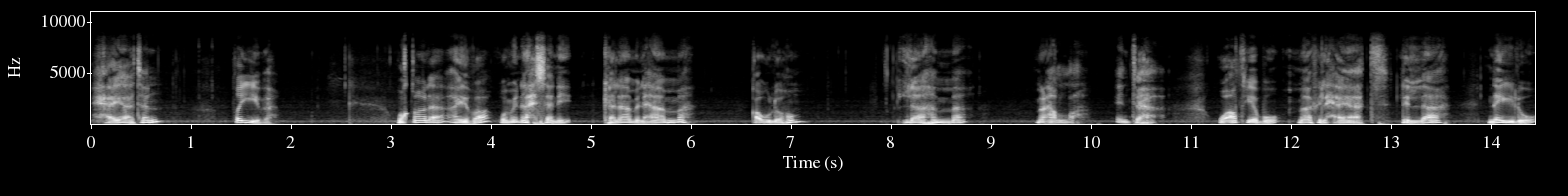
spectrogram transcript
حياة طيبة. وقال أيضا ومن أحسن كلام العامة قولهم لا هم مع الله انتهى. وأطيب ما في الحياة لله نيل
